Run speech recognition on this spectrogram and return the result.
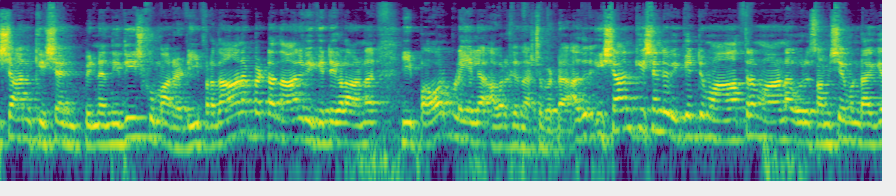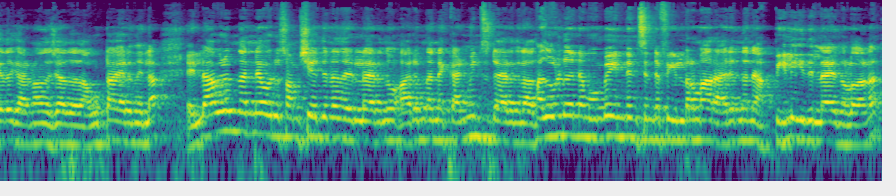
ഇഷാൻ കിഷൻ പിന്നെ നിതീഷ് കുമാർ റെഡ്ഡി പ്രധാനപ്പെട്ട നാല് വിക്കറ്റുകളാണ് ഈ പവർ പ്ലേയിൽ അവർക്ക് നഷ്ടപ്പെട്ടത്. അതിൽ ഇഷാൻ കിഷന്റെ വിക്കറ്റ് മാത്രമാണ് ഒരു സംശയം ഉണ്ടാക്കിയത് കാരണം എന്ന് വെച്ചാൽ അത് ഔട്ടായിരുന്നില്ല എല്ലാവരും തന്നെ ഒരു സംശയത്തിന്റെ നേരിലായിരുന്നു ആരും തന്നെ കൺവിൻസ്ഡ് ആയിരുന്നില്ല. അതുകൊണ്ട് തന്നെ മുംബൈ ഇന്ത്യൻസിന്റെ ഫീൽഡർമാർ ആരും തന്നെ അപ്പീൽ ചെയ്തില്ല എന്നുള്ളതാണ്.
